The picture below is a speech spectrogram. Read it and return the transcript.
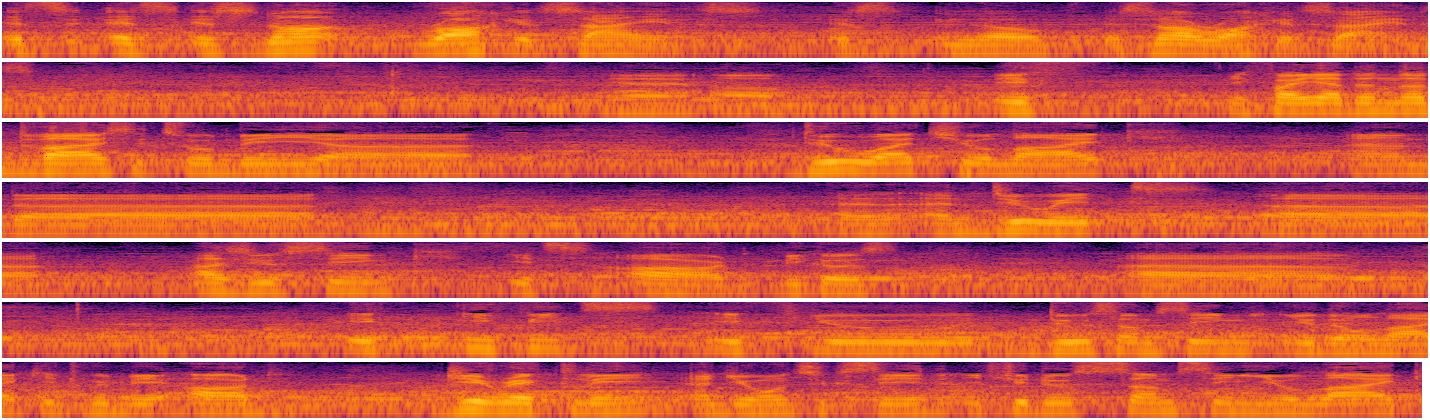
it's, it's it's not rocket science it's you know it's not rocket science Yeah. Uh, if if I had an advice, it would be uh, do what you like and uh, and, and do it as you think it's hard because. If, if it's if you do something you don't like, it will be hard directly, and you won't succeed. If you do something you like,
